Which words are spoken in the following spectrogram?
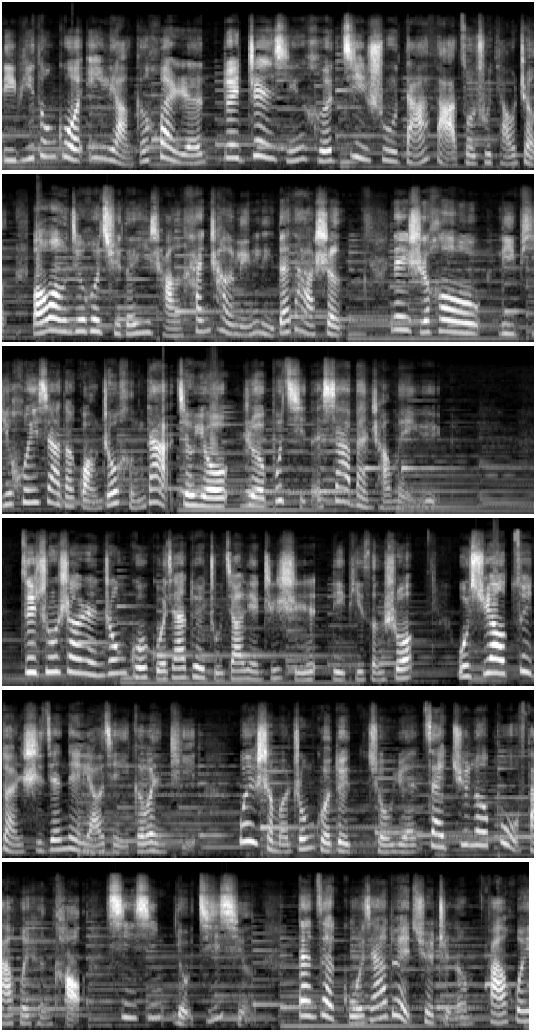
里皮通过一两个换人，对阵型和技术打法做出调整，往往就会取得一场酣畅淋漓的大胜。那时候，里皮麾下的广州恒大就有“惹不起的下半场”美誉。最初上任中国国家队主教练之时，里皮曾说：“我需要最短时间内了解一个问题。”为什么中国队球员在俱乐部发挥很好，信心有激情，但在国家队却只能发挥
